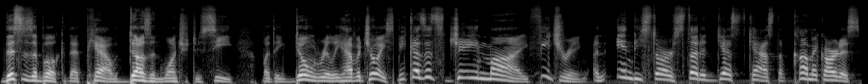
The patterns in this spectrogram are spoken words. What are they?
This is a book that PEOW doesn't want you to see, but they don't really have a choice because it's Jane Mai featuring an indie star studded guest cast of comic artists.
